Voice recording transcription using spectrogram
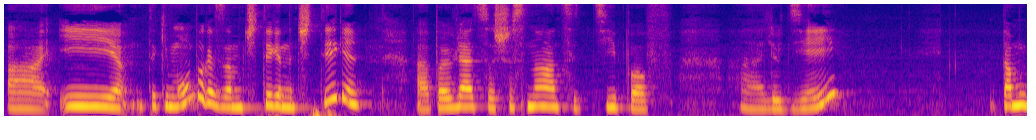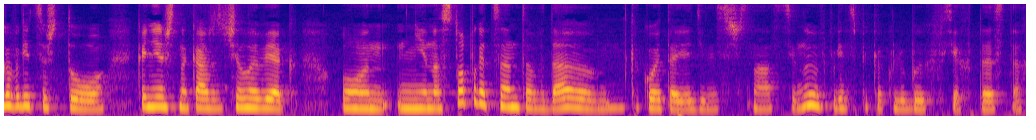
А, и таким образом 4 на 4 а, появляются 16 типов а, людей — там говорится, что, конечно, каждый человек, он не на 100%, да, какой-то один из 16, ну и, в принципе, как в любых всех тестах.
